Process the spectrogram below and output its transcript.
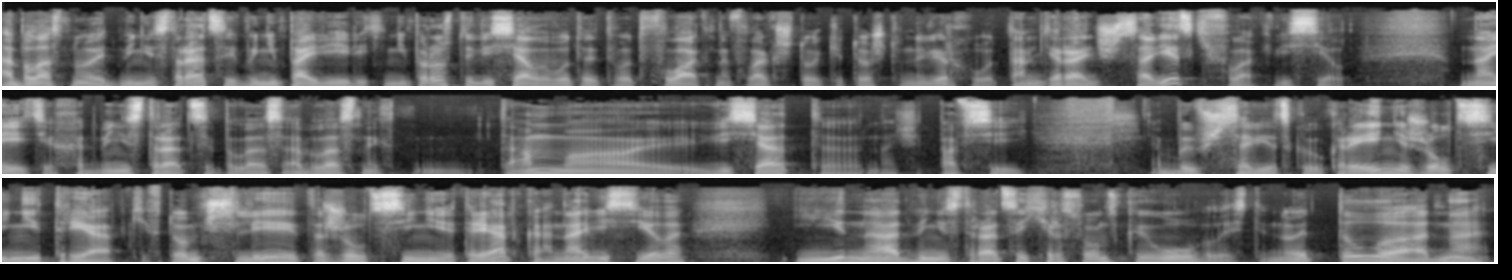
областной администрации, вы не поверите, не просто висел вот этот вот флаг на флагштоке, то, что наверху, там, где раньше советский флаг висел, на этих администраций областных, там э, висят, а, значит, по всей бывшей советской Украине желто-синие тряпки. В том числе эта желто-синяя тряпка, она висела и на администрации Херсонской области. Но это ладно,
